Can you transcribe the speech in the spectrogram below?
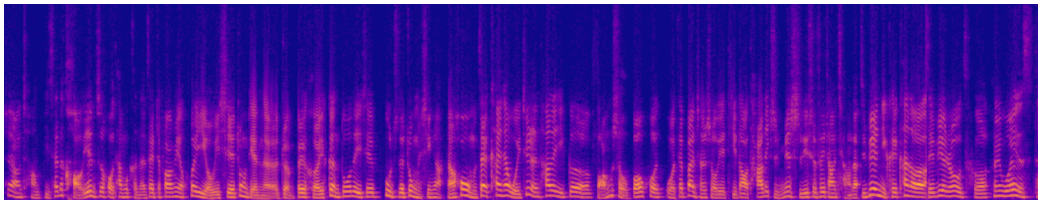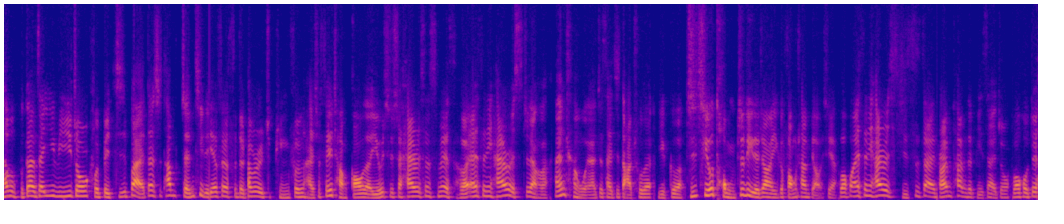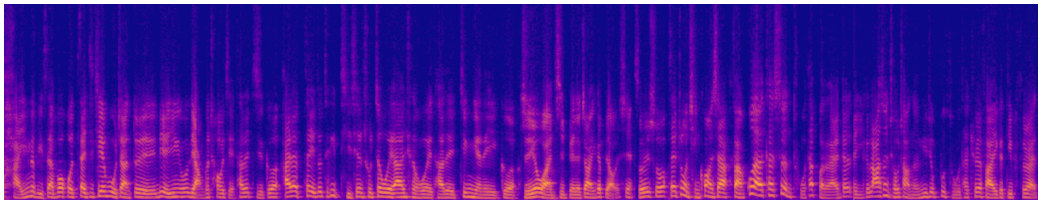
这两场比赛的考验之后，他们可能在这方面会有一些重点的准备和更多的一些布置的重心啊。然后我们再看一下维京人他的一个防守，包括我在半程时候也提到他的纸面实力是非常强的。即便你可以看到 Xavier Rhodes 和 Quinn Williams 他们不断在一 v 一中会被击败，但是他们整体的 DFF 的 coverage 评分还是非常高的，尤其是 Harrison Smith 和 Anthony Harris 这两个安全卫啊，这赛季打出了一个极其有统治力的这样一个防传表现。包括 Anthony Harris 几次在 Prime Time 的比赛中，包括对海鹰的比赛，包括赛季揭幕战对猎鹰有两个超解，他的几个 Highlight Play 都可以体现出这位安全卫他的今年的一个职业碗级别的这样一个表现。所以说，在这种情况下，反过来看圣徒，他本来的一个拉伸球场能力就不足，他缺乏一个 Deep Threat，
